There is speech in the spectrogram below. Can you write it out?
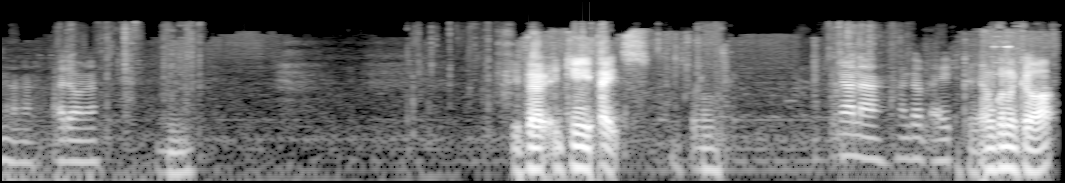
Nah, I don't know. You very, do you need plates? as well? Nah, nah, I got eight. Okay, I'm gonna go up.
